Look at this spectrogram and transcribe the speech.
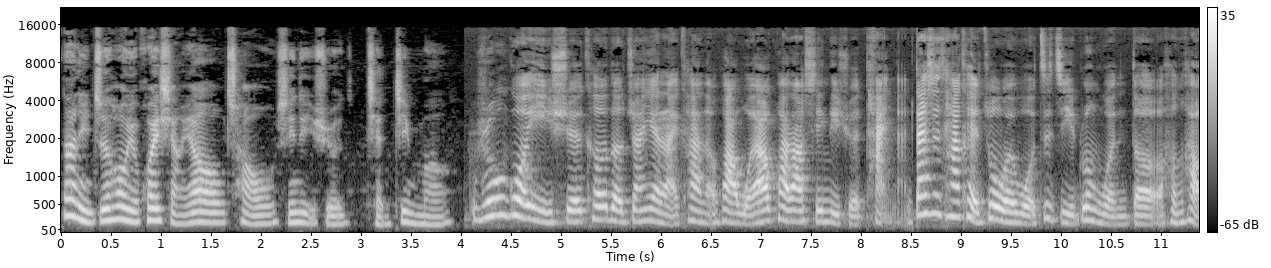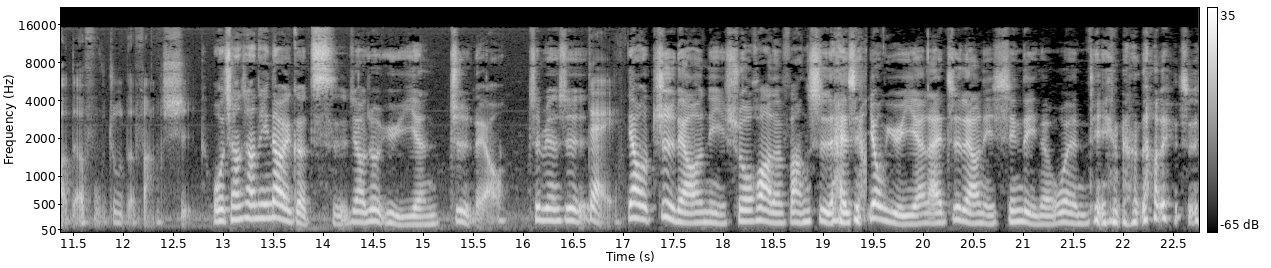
那你之后也会想要朝心理学前进吗？如果以学科的专业来看的话，我要跨到心理学太难，但是它可以作为我自己论文的很好的辅助的方式。我常常听到一个词叫做语言治疗。这边是对要治疗你说话的方式，还是用语言来治疗你心理的问题呢？到底是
